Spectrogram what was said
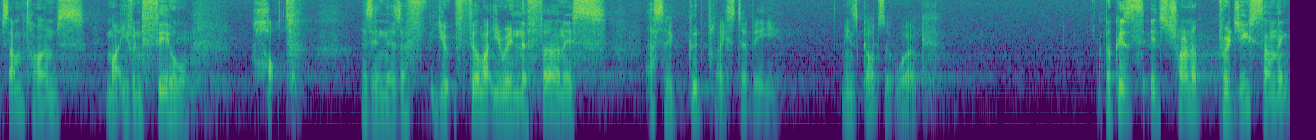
Sometimes you might even feel hot, as in there's a, you feel like you're in the furnace. That's a good place to be. It means God's at work. Because it's trying to produce something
